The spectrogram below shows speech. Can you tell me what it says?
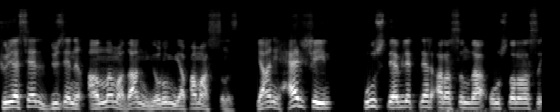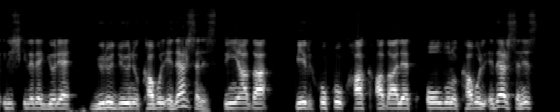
küresel düzeni anlamadan yorum yapamazsınız. Yani her şeyin ulus devletler arasında uluslararası ilişkilere göre yürüdüğünü kabul ederseniz, dünyada bir hukuk, hak, adalet olduğunu kabul ederseniz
